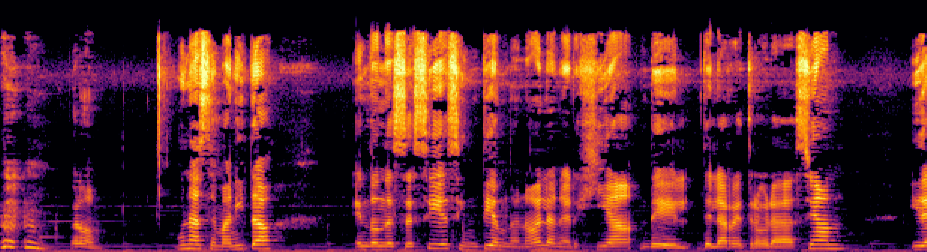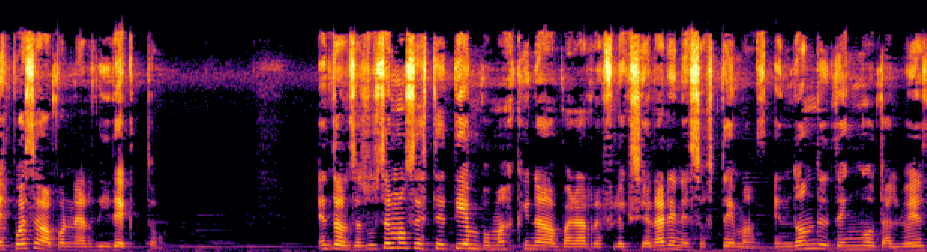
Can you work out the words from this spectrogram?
perdón, una semanita en donde se sigue sintiendo ¿no? la energía de, de la retrogradación y después se va a poner directo. Entonces, usemos este tiempo más que nada para reflexionar en esos temas, en donde tengo tal vez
